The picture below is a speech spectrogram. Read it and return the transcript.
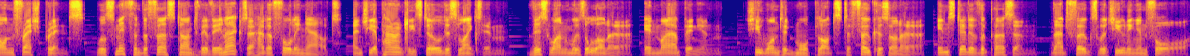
On Fresh Prince, Will Smith and the first Aunt Vivian actor had a falling out, and she apparently still dislikes him. This one was all on her, in my opinion. She wanted more plots to focus on her, instead of the person that folks were tuning in for,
